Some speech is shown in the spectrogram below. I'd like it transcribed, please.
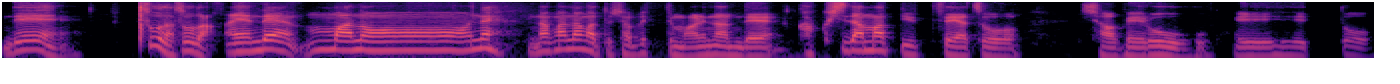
で、そうだそうだ。えで、まあ、あのね、長々と喋ってもあれなんで、隠し玉って言ってたやつを喋ろう。えーっと、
